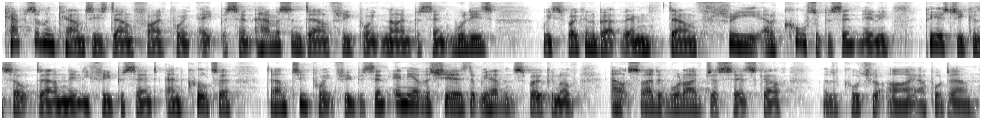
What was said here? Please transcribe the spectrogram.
Capital and Counties down 5.8%, Hammerson down 3.9%, Woolies We've spoken about them down three and a quarter percent nearly. PSG Consult down nearly 3% and Quilter down 2.3%. Any other shares that we haven't spoken of outside of what I've just said, Schalk, that have caught your eye, up or down?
